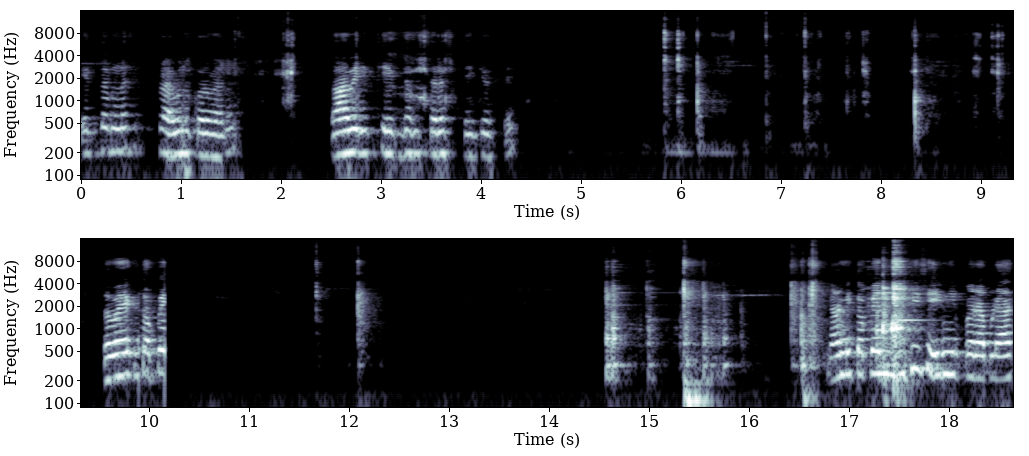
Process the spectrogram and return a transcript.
એકદમ નથી ફ્રાવલું કરવાનું. તો આવી રીતે એકદમ સરસ થઈ ગયો છે. હવે એક તપે નાની તપેલી લીધી છે, એની પર આપણે આ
